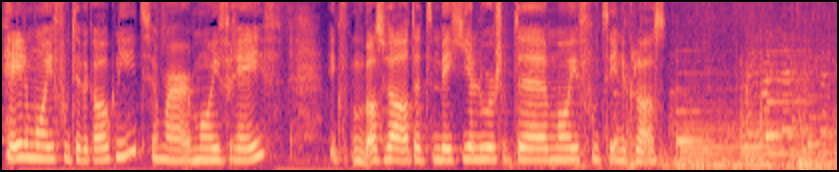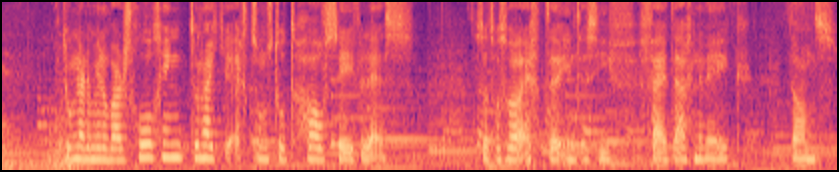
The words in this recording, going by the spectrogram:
Hele mooie voet heb ik ook niet, zeg maar mooie wreef. Ik was wel altijd een beetje jaloers op de mooie voeten in de klas. Toen ik naar de middelbare school ging, toen had je echt soms tot half zeven les. Dus dat was wel echt eh, intensief. Vijf dagen in de week, dans.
